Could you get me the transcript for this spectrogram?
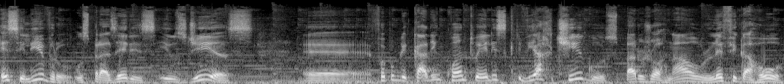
Esse livro, Os Prazeres e os Dias, é, foi publicado enquanto ele escrevia artigos para o jornal Le Figaro,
